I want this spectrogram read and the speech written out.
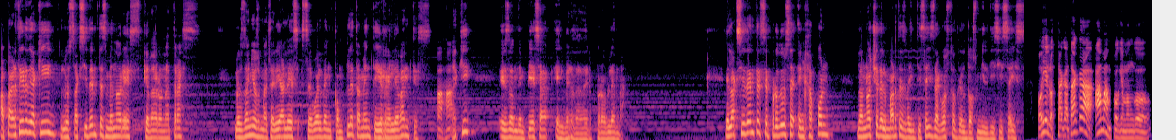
A partir de aquí, los accidentes menores quedaron atrás los daños materiales se vuelven completamente irrelevantes. Aquí es donde empieza el verdadero problema. El accidente se produce en Japón la noche del martes 26 de agosto del 2016. Oye, los Takataka aman Pokémon Go.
